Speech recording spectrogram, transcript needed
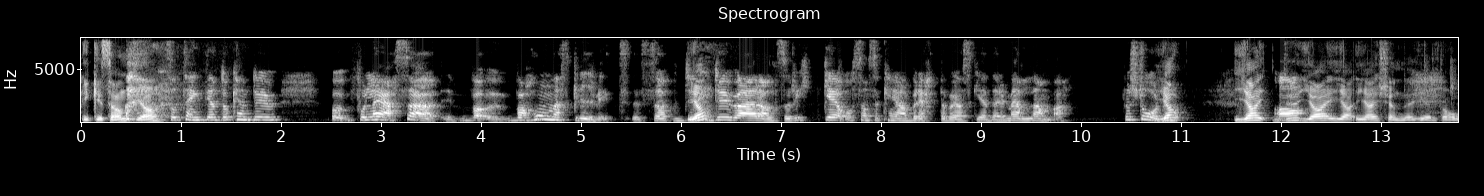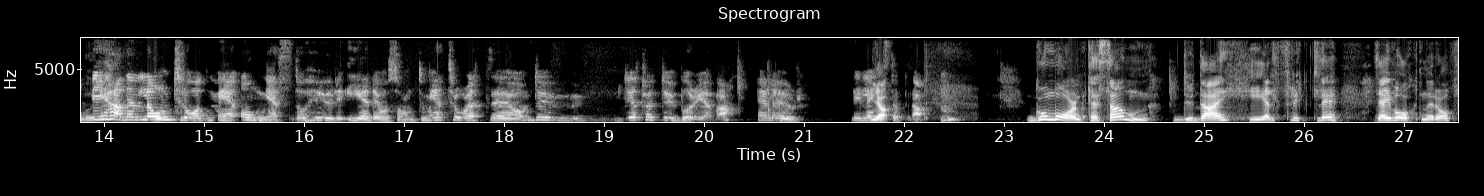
Icke sant, ja. så tänkte jag att då kan du få läsa vad, vad hon har skrivit. Så att du, Ja. du är alltså Ricke och sen så kan jag berätta vad jag skrev däremellan va? Förstår du? Ja, jag, Ja. du, jag, jag, jag känner helt och hållet. Vi hade en lång tråd med ångest och hur är det och sånt. Men jag tror att eh, om du, jag tror att du börjar va? Eller hur? Det är längst Ja. upp. Ja. Mm. God morgen, Tessan! Du, det er helt fryktelig. Jeg våkner opp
